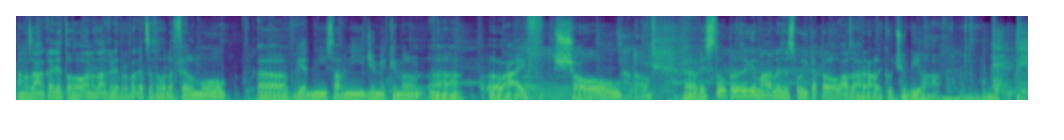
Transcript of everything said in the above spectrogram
A na základě toho a na základě propagace tohohle filmu uh, v jedný slavný Jimmy Kimmel uh, live show Ano. uh, vystoupil Ziggy Marley se svojí kapelou a zahráli Be Loved. and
